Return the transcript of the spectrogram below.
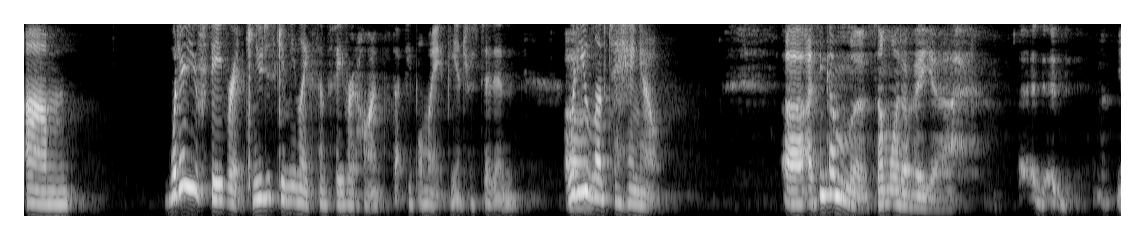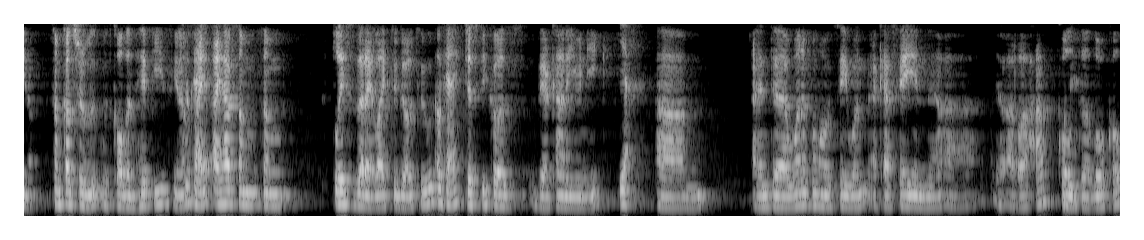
um, what are your favorite? Can you just give me like some favorite haunts that people might be interested in? Where do you Uh, love to hang out? Uh, I think I'm uh, somewhat of a, uh, d- d- you know, some culture would call them hippies. You know, So Okay. I, I have some some places that I like to go to Okay. just because they're kind of unique. Yeah. Um, and uh, one of them, I would say, one a cafe in uh, Al called Okay. the Local.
